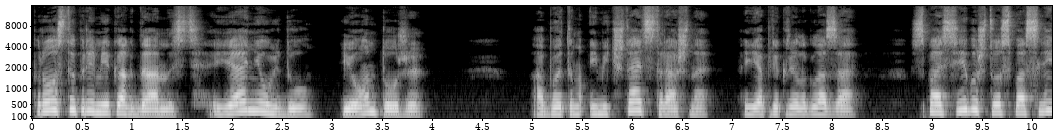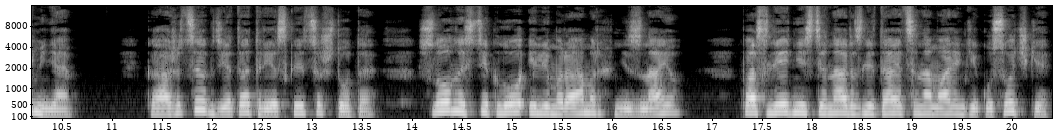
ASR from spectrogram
просто прими как данность. Я не уйду, и он тоже». «Об этом и мечтать страшно». Я прикрыла глаза. «Спасибо, что спасли меня». Кажется, где-то трескается что-то. Словно стекло или мрамор, не знаю. Последняя стена разлетается на маленькие кусочки,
